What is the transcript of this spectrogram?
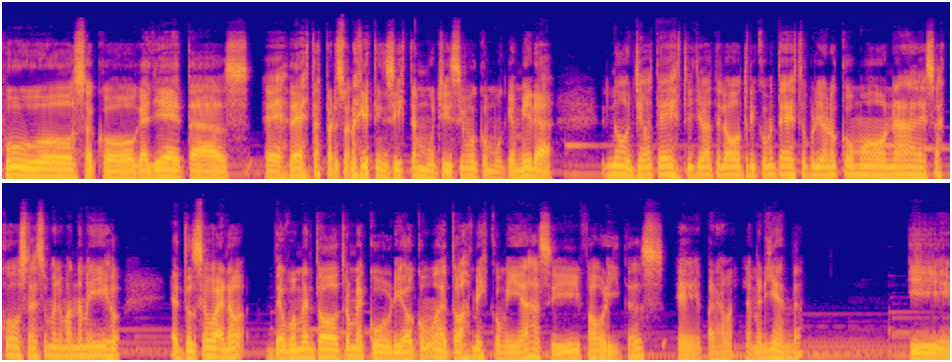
jugos, sacó galletas. Es de estas personas que te insisten muchísimo, como que, mira, no, llévate esto y llévate lo otro y cómete esto, pero yo no como nada de esas cosas, eso me lo manda mi hijo. Entonces, bueno, de un momento a otro me cubrió como de todas mis comidas así favoritas eh, para la merienda. Y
